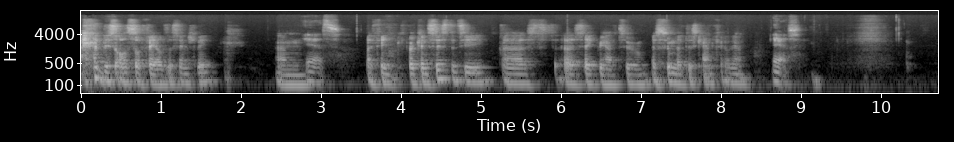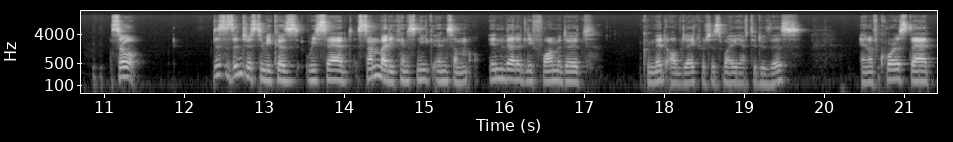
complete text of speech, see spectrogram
this also fails essentially. Um, yes. I think for consistency uh, uh, sake, we have to assume that this can fail. Yeah. Yes. So this is interesting because we said somebody can sneak in some invalidly formatted commit object, which is why we have to do this. And of course that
